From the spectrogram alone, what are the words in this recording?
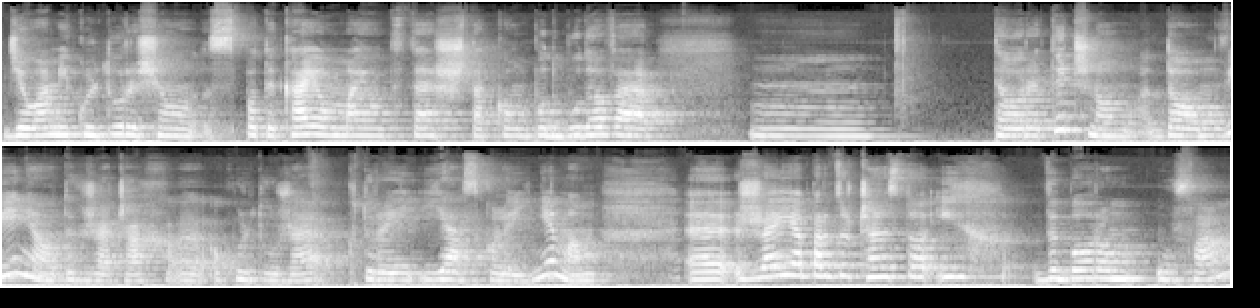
dziełami kultury się spotykają, mają też taką podbudowę mm, teoretyczną do mówienia o tych rzeczach, e, o kulturze, której ja z kolei nie mam, e, że ja bardzo często ich wyborom ufam.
